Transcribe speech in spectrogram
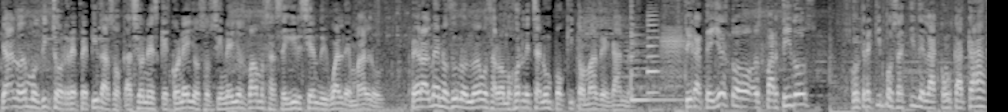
Ya lo hemos dicho repetidas ocasiones que con ellos o sin ellos vamos a seguir siendo igual de malos. Pero al menos unos nuevos a lo mejor le echan un poquito más de ganas. Fíjate, y estos partidos contra equipos aquí de la CONCACAF,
